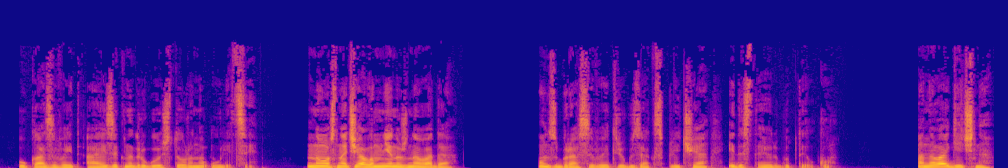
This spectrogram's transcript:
— указывает Айзек на другую сторону улицы. «Но сначала мне нужна вода». Он сбрасывает рюкзак с плеча и достает бутылку. «Аналогично».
